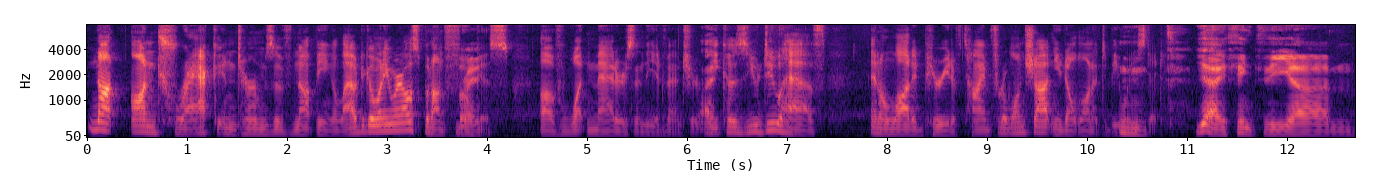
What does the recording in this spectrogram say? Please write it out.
not on track in terms of not being allowed to go anywhere else but on focus of what matters in the adventure. Because you do have an allotted period of time for a one shot and you don't want it to be wasted Yeah, I think the um,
